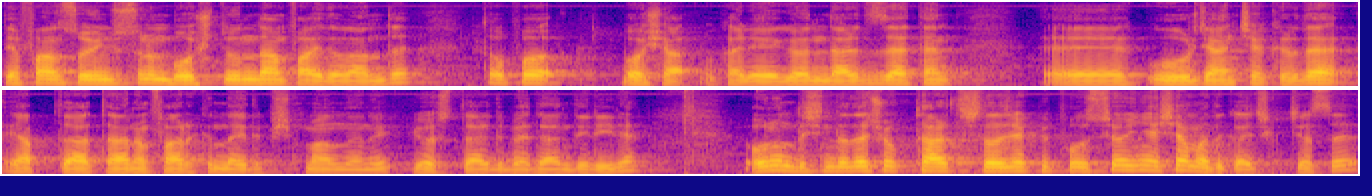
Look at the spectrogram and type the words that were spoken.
defans oyuncusunun boşluğundan faydalandı. Topu boş kaleye gönderdi. Zaten e, Uğurcan Çakır da yaptığı hatanın farkındaydı. Pişmanlığını gösterdi beden diliyle. Onun dışında da çok tartışılacak bir pozisyon yaşamadık açıkçası.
